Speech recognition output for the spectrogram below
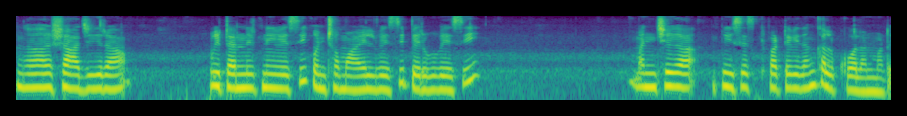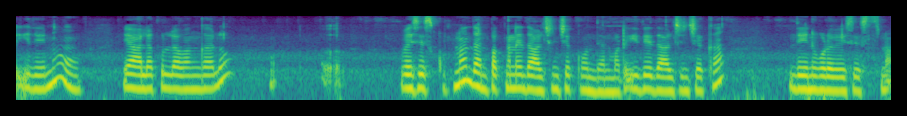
ఇంకా షాజీరా వీటన్నిటిని వేసి కొంచెం ఆయిల్ వేసి పెరుగు వేసి మంచిగా పీసెస్కి పట్టే విధంగా కలుపుకోవాలన్నమాట. ఇదేమో యాలకులు లవంగాలు వేసేసుకుంటున్నా. దాని పక్కనే దాల్చిన చెక్క ఉంది అనమాట ఇదే దాల్చిన చెక్క. దీన్ని కూడా వేసేస్తున్నా.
